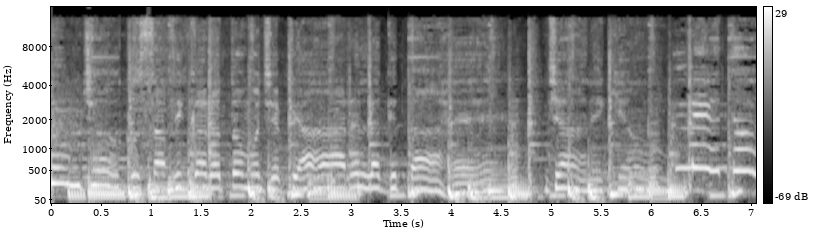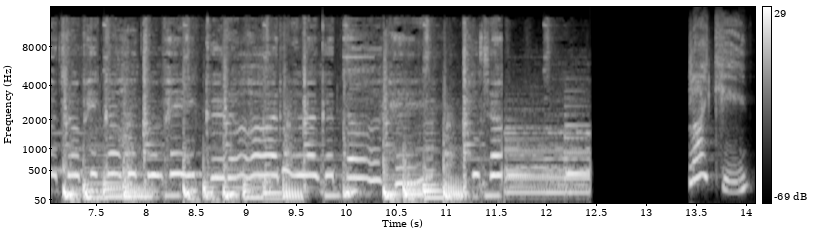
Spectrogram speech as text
तुम जो गुस्सा भी करो तो मुझे प्यार लगता है। जाने क्यों? मैं तो जो भी कहूँ तुम्हें इकरार लगता है। जा... Likey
